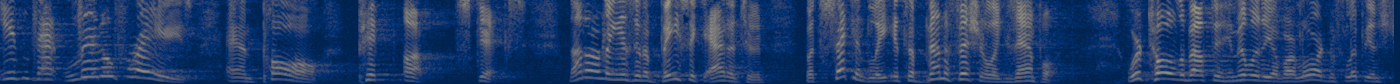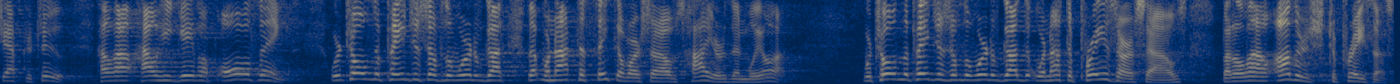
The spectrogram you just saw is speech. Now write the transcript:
in that little phrase. And Paul picked up sticks. Not only is it a basic attitude, but secondly, it's a beneficial example. We're told about the humility of our Lord in Philippians chapter 2, how, how, how he gave up all things. We're told in the pages of the Word of God that we're not to think of ourselves higher than we ought. We're told in the pages of the Word of God that we're not to praise ourselves, but allow others to praise us.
